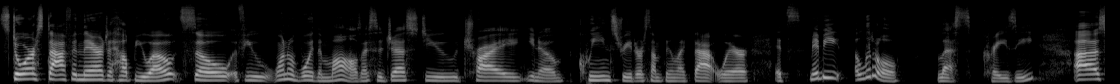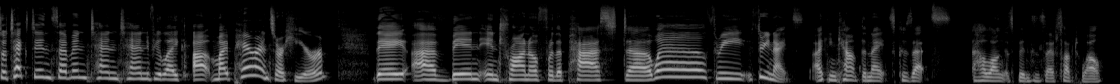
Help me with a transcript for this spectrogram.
store staff in there to help you out. So if you want to avoid the malls, I suggest you try, you know, Queen Street or something like that where it's maybe a little less crazy. Uh, so text in 71010 if you like. Uh, my parents are here. They have been in Toronto for the past, uh, well, three three nights. I can count the nights because that's how long it's been since I've slept well.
